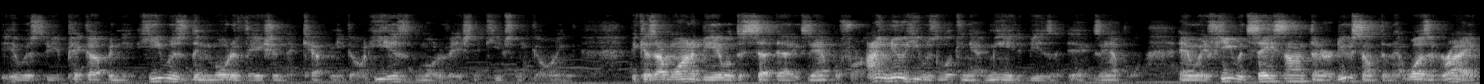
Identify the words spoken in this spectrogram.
it was you pick up and he was the motivation that kept me going. He is the motivation that keeps me going because I want to be able to set that example for. Him. I knew he was looking at me to be an example, and if he would say something or do something that wasn't right,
